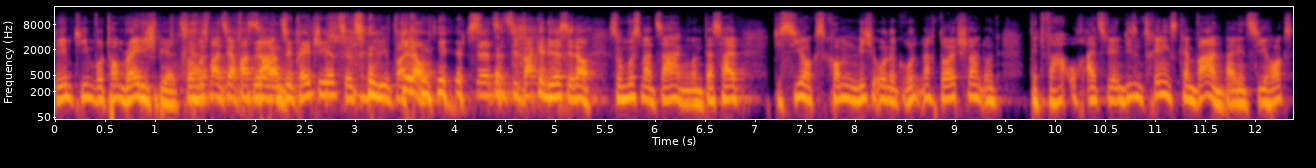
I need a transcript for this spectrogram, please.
dem Team, wo Tom Brady spielt. So muss man es ja fast sagen. Waren sie Patriots, jetzt sind die genau. Buccaneers. Genau, jetzt sind die Buccaneers, genau. So muss man es sagen. Und deshalb, die Seahawks kommen nicht ohne Grund nach Deutschland. Und das war auch, als wir in diesem Trainingscamp waren bei den Seahawks,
